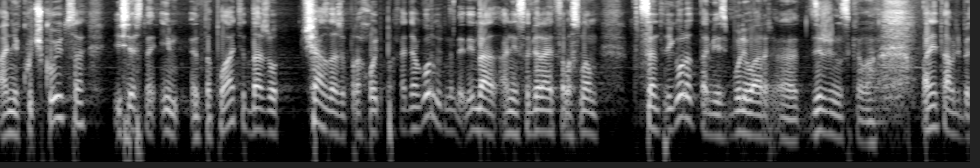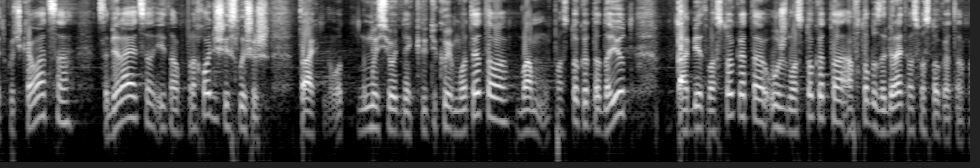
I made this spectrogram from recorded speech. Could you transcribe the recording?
Они кучкуются, естественно, им это платят. Даже вот сейчас даже проходит, проходя в город, да, они собираются в основном в центре города, там есть бульвар э, Дзержинского. Они там любят кучковаться, собираются, и там проходишь и слышишь, так, вот мы сегодня критикуем вот этого, вам по столько-то дают, обед во столько-то, ужин во столько-то, автобус забирает вас во столько-то.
